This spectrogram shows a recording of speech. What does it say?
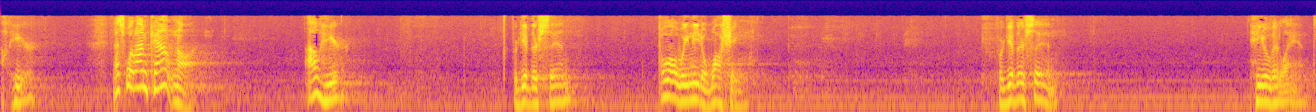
I'll hear. That's what I'm counting on. I'll hear. Forgive their sin. Oh, we need a washing. Forgive their sin. Heal their land.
